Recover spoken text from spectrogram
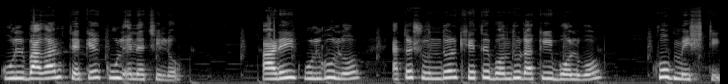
কুল বাগান থেকে কুল এনেছিল। আর এই কুলগুলো এত সুন্দর খেতে বন্ধুরা কি বলব? খুব মিষ্টি।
